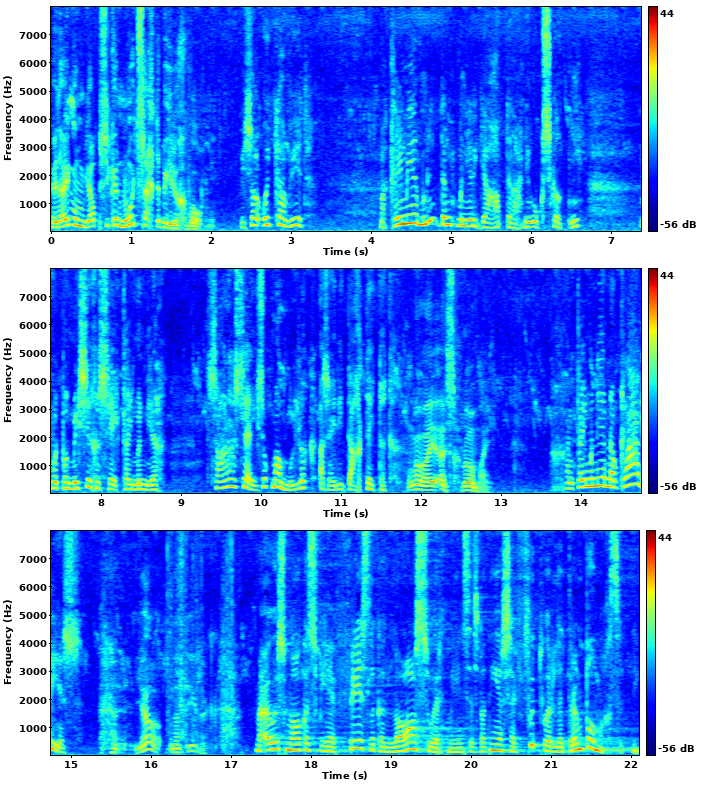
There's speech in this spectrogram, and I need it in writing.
het hy om Jap seker nooit slegte bure geword nie. Wie sal ooit kan weet? Maar klein meneer moenie dink meneer Jaap dra nie ook skuld nie. Wat my messie gesê, klein meneer. Sarah sê hy's ook maar moeilik as hy die dagtyd het. O, hy is, glo my. Gaan klein meneer nou klaar lees? Ja, natuurlik. My ouers maak asof jy 'n vreeslike lae soort mens is wat nie eers sy voet oor hulle drempel mag sit nie.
